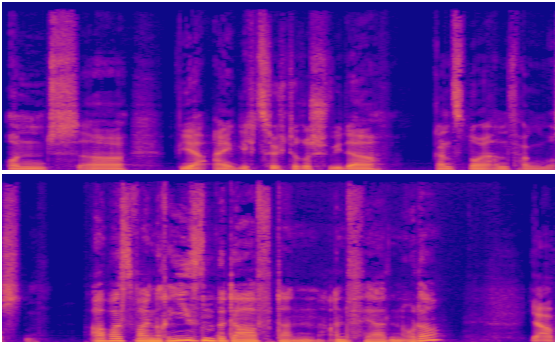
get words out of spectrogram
und äh, wir eigentlich züchterisch wieder ganz neu anfangen mussten. Aber es war ein Riesenbedarf dann an Pferden, oder? ja,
